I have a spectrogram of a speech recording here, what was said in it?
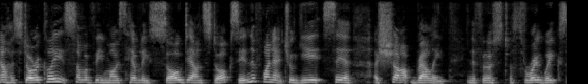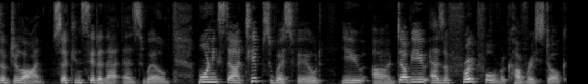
Now, historically, some of the most heavily sold down stocks in the financial year see a, a, sharp rally in the first three weeks of July, so consider that as well. Morningstar tips Westfield URW as a fruitful recovery stock.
